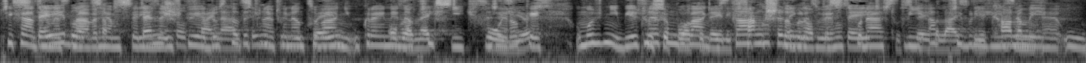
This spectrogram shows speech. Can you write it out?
Přicházíme s návrhem, který zajišťuje dostatečné financování Ukrajiny na příští čtyři roky, umožní běžné fungování státu, stabilizuje hospodářství a přiblíží zemi EU.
